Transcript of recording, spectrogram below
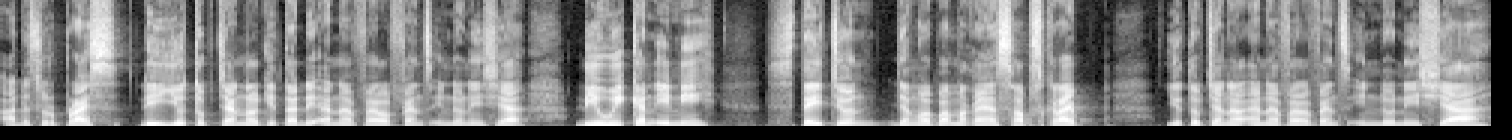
ada surprise di YouTube channel kita di NFL Fans Indonesia di weekend ini. Stay tune, jangan lupa makanya subscribe YouTube channel NFL Fans Indonesia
